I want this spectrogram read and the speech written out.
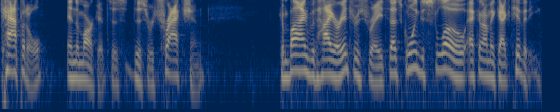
capital in the markets, this, this retraction, combined with higher interest rates, that's going to slow economic activity.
